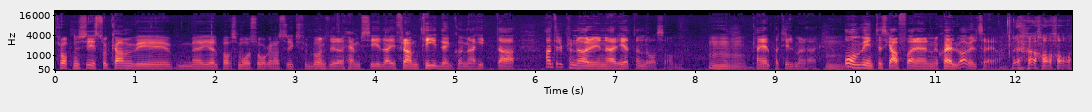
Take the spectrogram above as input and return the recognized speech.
förhoppningsvis så kan vi med hjälp av Småsågarnas riksförbund deras hemsida i framtiden kunna hitta entreprenörer i närheten då som Mm. kan hjälpa till med det här. Mm. Om vi inte skaffar en själva vill säga. Ja,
